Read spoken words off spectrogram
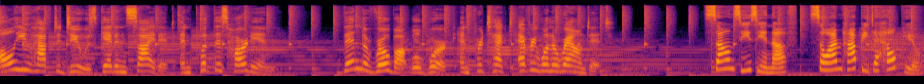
All you have to do is get inside it and put this heart in. Then the robot will work and protect everyone around it. Sounds easy enough, so I'm happy to help you.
